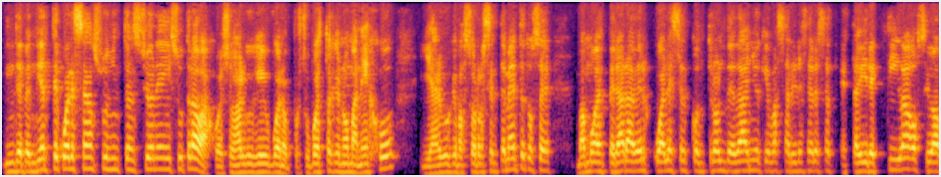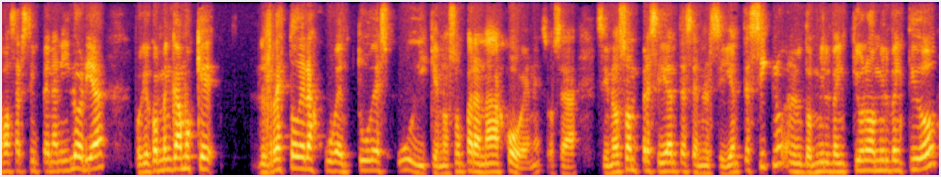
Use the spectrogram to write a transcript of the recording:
independiente de cuáles sean sus intenciones y su trabajo. Eso es algo que, bueno, por supuesto que no manejo y es algo que pasó recientemente, entonces vamos a esperar a ver cuál es el control de daño que va a salir a hacer esta directiva o si va a pasar sin pena ni gloria, porque convengamos que el resto de las juventudes UDI, que no son para nada jóvenes, o sea, si no son presidentes en el siguiente ciclo, en el 2021-2022,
